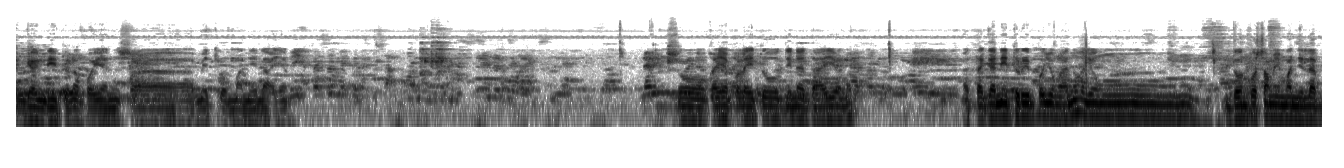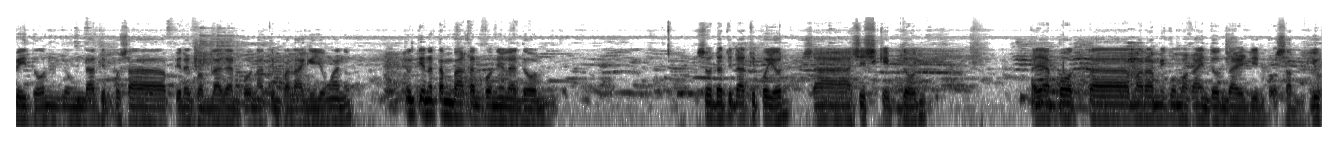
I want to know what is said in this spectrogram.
Hanggang dito na po yan sa Metro Manila. Yan. So, kaya pala ito dinadayo, no? At uh, ganito rin po yung ano, yung doon po sa may Manila Bay doon, yung dati po sa pinagbablagan po natin palagi yung ano, yung tinatambakan po nila doon. So dati-dati po yun sa seascape doon. Kaya po at, ah, marami kumakain doon dahil din po sa view.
